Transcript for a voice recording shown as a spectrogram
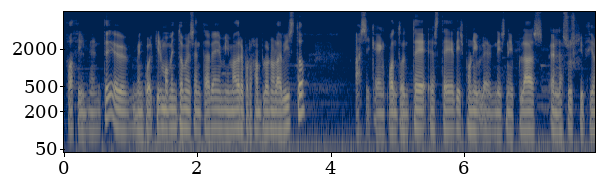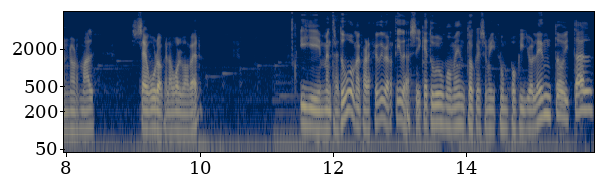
fácilmente. Eh, en cualquier momento me sentaré. Mi madre, por ejemplo, no la ha visto. Así que en cuanto esté disponible en Disney Plus, en la suscripción normal, seguro que la vuelvo a ver. Y me entretuvo, me pareció divertida. Sí que tuve un momento que se me hizo un poquillo lento y tal.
